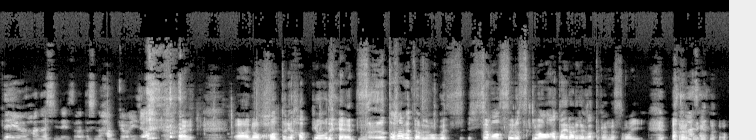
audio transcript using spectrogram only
ていう話です。私の発表以上。はい。あの、本当に発表でずーっと喋ってたので、僕、質問する隙間を与えられなかった感がすごいあるんだけど。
